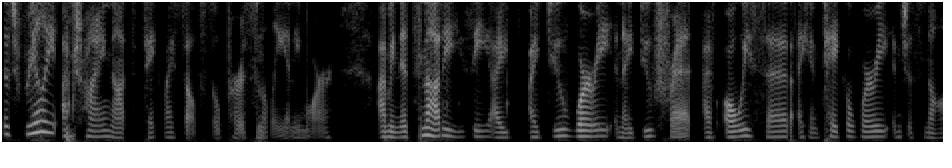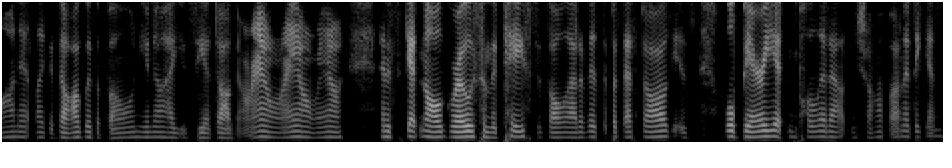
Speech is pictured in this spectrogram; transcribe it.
It's really I'm trying not to take myself so personally anymore. I mean, it's not easy. I, I do worry and I do fret. I've always said I can take a worry and just gnaw on it like a dog with a bone. You know how you see a dog going round, round, round, and it's getting all gross and the taste is all out of it. But that dog is will bury it and pull it out and chomp on it again.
